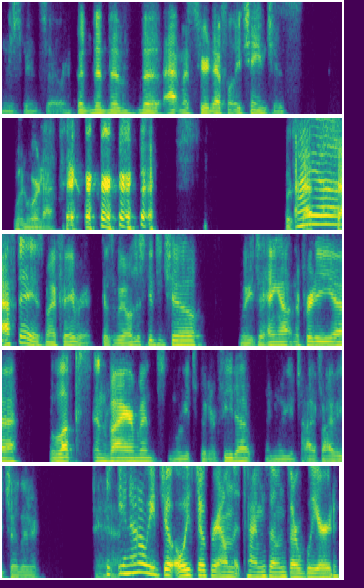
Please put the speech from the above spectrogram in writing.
I'm just being silly, but the the the atmosphere definitely changes when we're not there. but staff, I, uh, staff day is my favorite because we all just get to chill. We get to hang out in a pretty uh luxe environment. And we get to put our feet up and we get to high five each other. You know how we jo- always joke around that time zones are weird?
